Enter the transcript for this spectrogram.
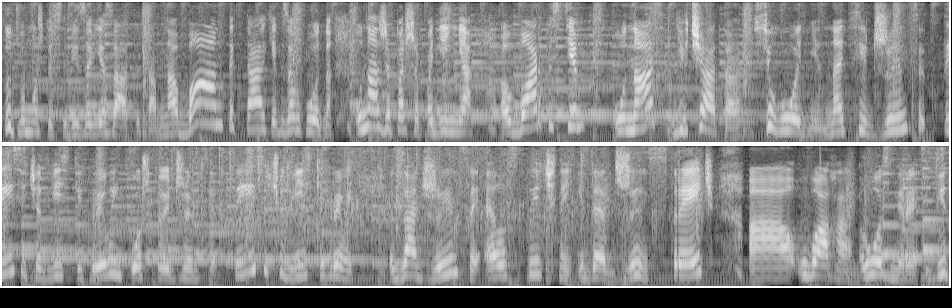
Тут ви можете собі зав'язати там на бантик, так як завгодно. У нас же перше падіння вартості. У нас, дівчата, сьогодні на ці джинси 1200 гривень коштують джинси. 1200 гривень. За джинси еластичний іде джинс стрейч. А, увага, розміри від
